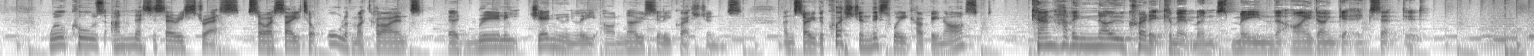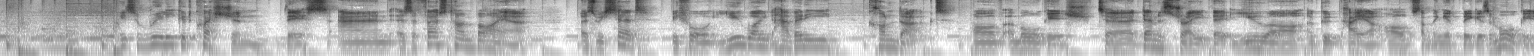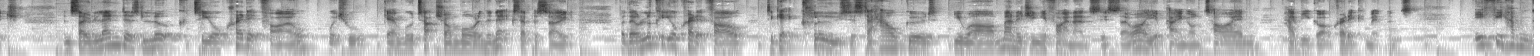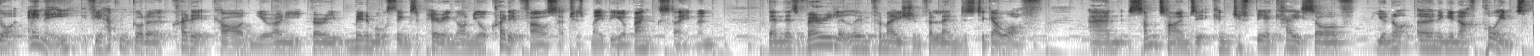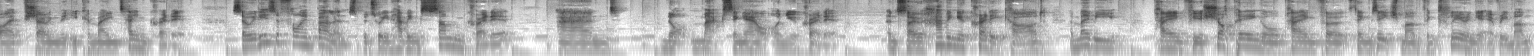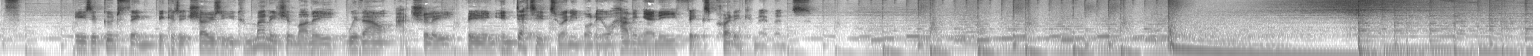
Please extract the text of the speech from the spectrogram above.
will cause unnecessary stress. So I say to all of my clients, there really, genuinely are no silly questions. And so the question this week I've been asked Can having no credit commitments mean that I don't get accepted? It's a really good question, this. And as a first time buyer, as we said before, you won't have any conduct of a mortgage to demonstrate that you are a good payer of something as big as a mortgage. And so lenders look to your credit file, which will again we'll touch on more in the next episode, but they'll look at your credit file to get clues as to how good you are managing your finances. So are you paying on time? Have you got credit commitments? If you haven't got any, if you haven't got a credit card and you're only very minimal things appearing on your credit file, such as maybe your bank statement, then there's very little information for lenders to go off. And sometimes it can just be a case of you're not earning enough points by showing that you can maintain credit. So it is a fine balance between having some credit and not maxing out on your credit. And so having a credit card and maybe paying for your shopping or paying for things each month and clearing it every month is a good thing because it shows that you can manage your money without actually being indebted to anybody or having any fixed credit commitments.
